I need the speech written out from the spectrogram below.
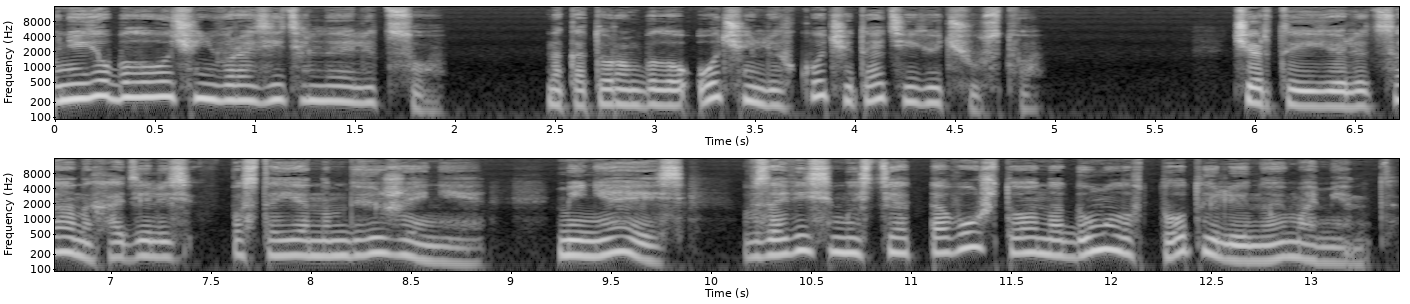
У нее было очень выразительное лицо — на котором было очень легко читать ее чувства. Черты ее лица находились в постоянном движении, меняясь в зависимости от того, что она думала в тот или иной момент.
